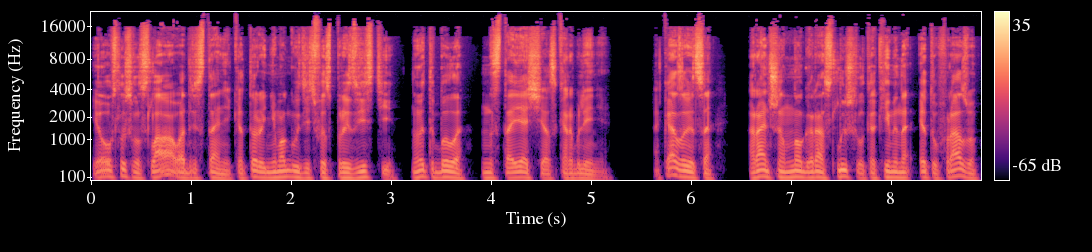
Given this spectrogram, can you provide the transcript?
я услышал слова в адрес Тани, которые не могу здесь воспроизвести, но это было настоящее оскорбление. Оказывается, раньше много раз слышал, как именно эту фразу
